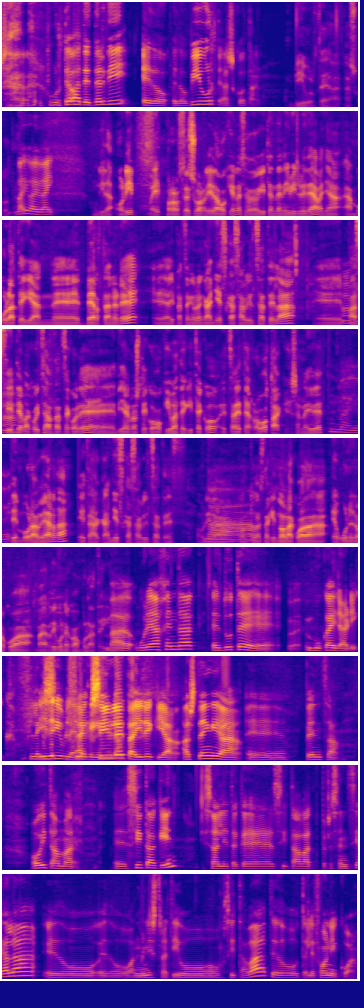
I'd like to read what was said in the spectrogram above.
urte bat eterdi edo, edo bi urte askotan. Bi urte askotan. Bai, bai, bai. Ongi da, hori bai, prozesu horri dagokionez edo egiten den ibilbidea, baina ambulategian e, bertan ere, e, aipatzen genuen gainezka zabiltzatela, e, paziente bakoitza hartatzeko ere e, diagnostiko goki bat egiteko, ez zarete robotak, esan nahi dut, Bai, bai. denbora behar da, eta gainezka zabiltzatez. Hori da, Ba- kontua, ez dakit nolakoa da egunerokoa, ba, erdiguneko ambulategia. Ba, gure agendak ez dute bukairarik. Flexible dira. eta irekia. Aztengia, e, pentsa, hogeita hamar e, zitakin, izan liteke zita bat presentziala, edo, edo administratibo zita bat, edo telefonikoa.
